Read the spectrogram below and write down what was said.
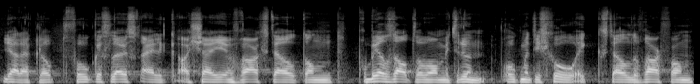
Ja, dat klopt. Focus luistert eigenlijk, als jij een vraag stelt, dan probeer ze altijd wel wat mee te doen. Ook met die school. Ik stel de vraag van,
